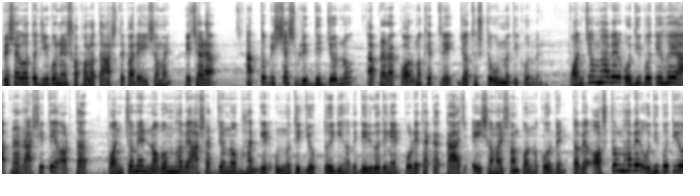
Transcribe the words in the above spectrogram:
পেশাগত জীবনে সফলতা আসতে পারে এই সময়। এছাড়া আত্মবিশ্বাস বৃদ্ধির জন্য আপনারা কর্মক্ষেত্রে যথেষ্ট উন্নতি করবেন। পঞ্চম ভাবের অধিপতি হয়ে আপনার রাশিতে অর্থাৎ পঞ্চমের নবমভাবে আসার জন্য ভাগ্যের উন্নতির যোগ তৈরি হবে। দীর্ঘদিনের পড়ে থাকা কাজ এই সময় সম্পন্ন করবেন। তবে অষ্টম ভাবের অধিপতিও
